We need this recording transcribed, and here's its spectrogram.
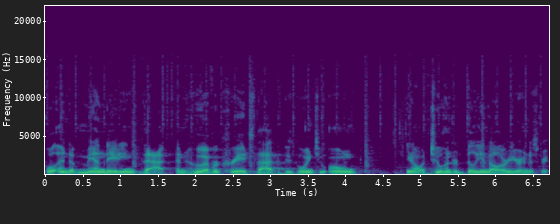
will end up mandating that. And whoever creates that is going to own, you know, a $200 billion a year industry.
